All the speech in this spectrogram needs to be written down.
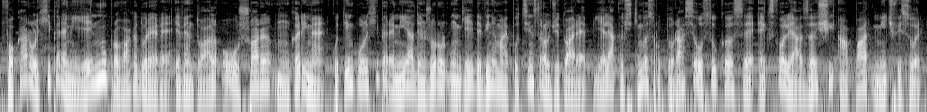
Focarul hiperemiei nu provoacă durere, eventual o ușoară mâncărime. Cu timpul, hiperemia din jurul unghiei devine mai puțin strălucitoare, pielea își schimbă structura, se usucă, se exfoliază și apar mici fisuri.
